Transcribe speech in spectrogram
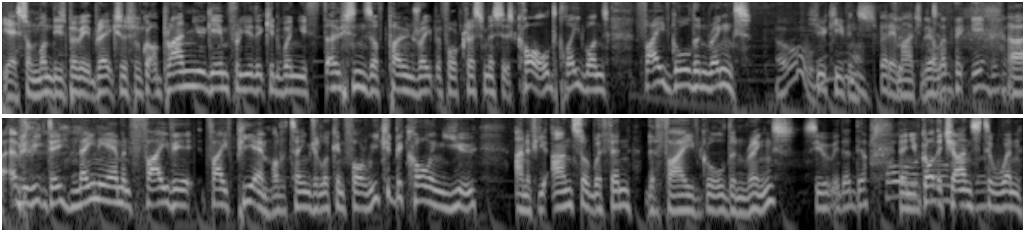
Yes, on Monday's Bowie at Breakfast, we've got a brand new game for you that could win you thousands of pounds right before Christmas. It's called Clyde One's Five Golden Rings. Oh, Hugh Keevins, very imaginative. the. Olympic Games. Uh, every weekday, 9am and 5, a, 5 pm are the times you're looking for. We could be calling you, and if you answer within the five golden rings, see what we did there? then you've got the chance to win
